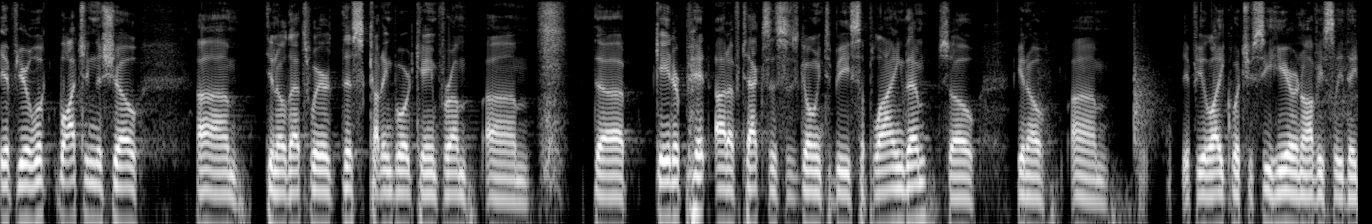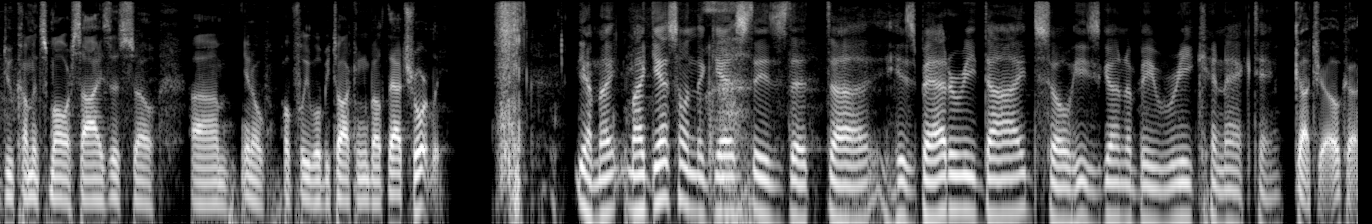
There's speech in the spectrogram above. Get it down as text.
if you're look, watching the show, um, you know that's where this cutting board came from. Um, the Gator Pit out of Texas is going to be supplying them. So you know, um, if you like what you see here, and obviously they do come in smaller sizes. So um, you know, hopefully we'll be talking about that shortly. Yeah, my, my guess on the guest is that uh, his battery died, so he's going to be reconnecting. Gotcha. Okay.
